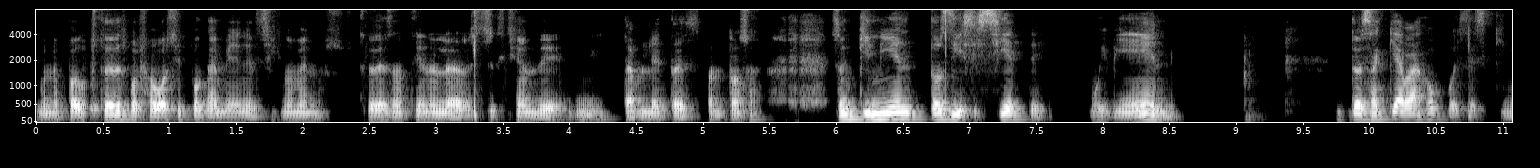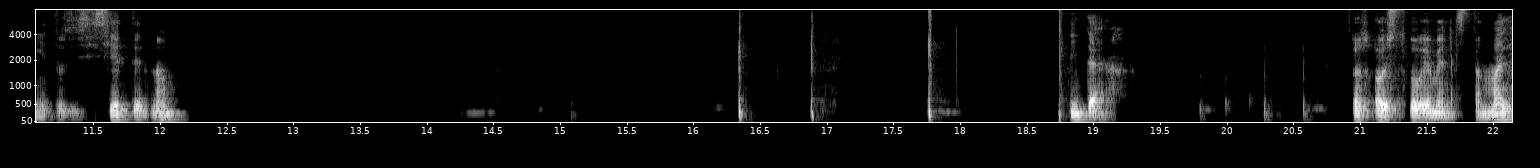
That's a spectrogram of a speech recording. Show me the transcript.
Bueno, para ustedes, por favor, sí pongan bien el signo menos. Ustedes no tienen la restricción de mi tableta espantosa. Son 517. Muy bien. Entonces aquí abajo, pues es 517, ¿no? Pinta. Entonces, oh, esto obviamente está mal.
